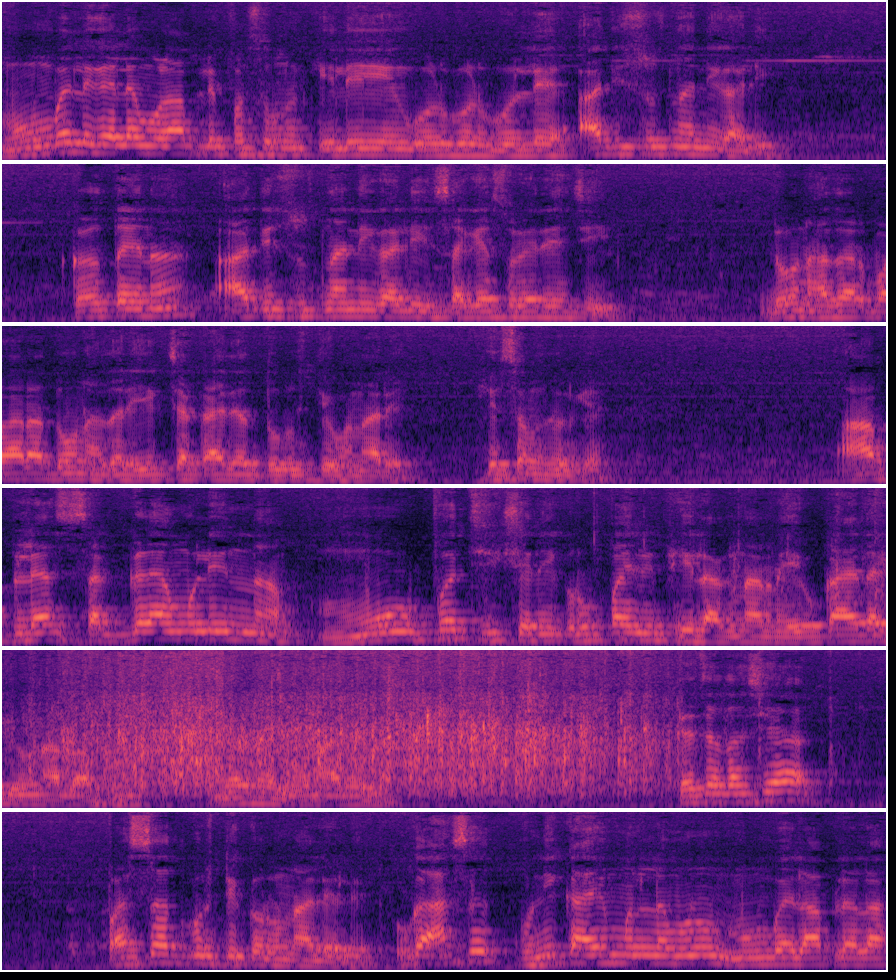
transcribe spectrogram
मुंबईला गेल्यामुळं आपली फसवणूक केली गोड गोड बोलले आधी सूचना निघाली. कळतंय ना? आधी सूचना निघाली सगळ्या सोयऱ्यांची. दोन हजार बारा दोन हजार एकच्या कायद्यात दुरुस्ती होणार. आहे हे समजून घ्या. आपल्या सगळ्या मुलींना मोफत शिक्षण एक रुपयाची फी लागणार नाही. कायदा घेऊन आलो आपण. निर्णय घेऊन आलेला. त्याच्यात अशा पाच सात गोष्टी करून आलेले. आहेत उगा असं कोणी काही म्हणलं म्हणून मुंबईला आपल्याला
